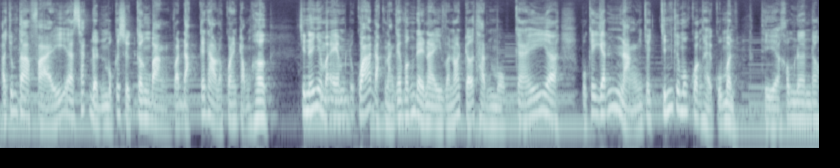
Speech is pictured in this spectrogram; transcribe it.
à, chúng ta phải à, xác định một cái sự cân bằng và đặt cái nào là quan trọng hơn. Chứ nếu như mà em quá đặt nặng cái vấn đề này và nó trở thành một cái à, một cái gánh nặng cho chính cái mối quan hệ của mình thì à, không nên đâu.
